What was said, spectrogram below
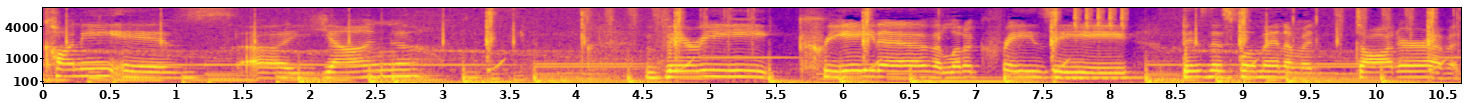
Connie is a young, very creative, a little crazy businesswoman. I'm a daughter, I'm a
